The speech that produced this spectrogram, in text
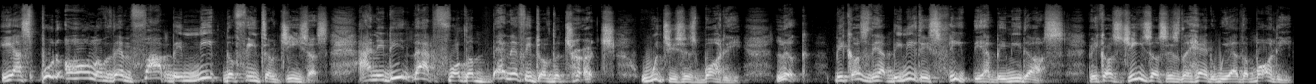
He has put all of them far beneath the feet of Jesus. And he did that for the benefit of the church, which is his body. Look, because they are beneath his feet, they are beneath us. Because Jesus is the head, we are the body.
